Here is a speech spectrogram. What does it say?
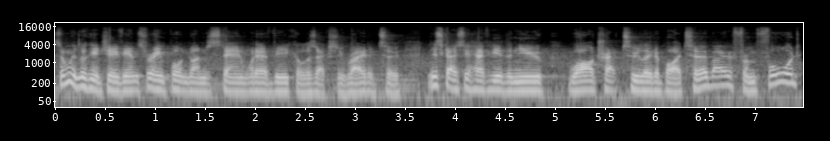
So when we're looking at GVM, it's very important to understand what our vehicle is actually rated to. In this case, you have here the new Wildtrak 2 litre bi-turbo from Ford,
